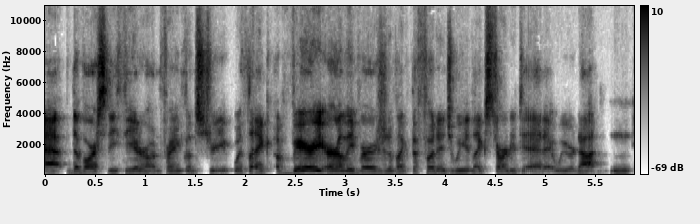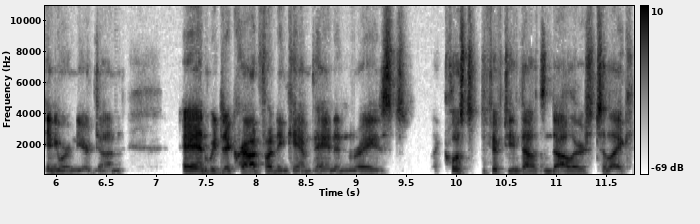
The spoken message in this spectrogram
at the Varsity Theater on Franklin Street with like a very early version of like the footage we had like started to edit. We were not anywhere near done, and we did a crowdfunding campaign and raised like close to fifteen thousand dollars to like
